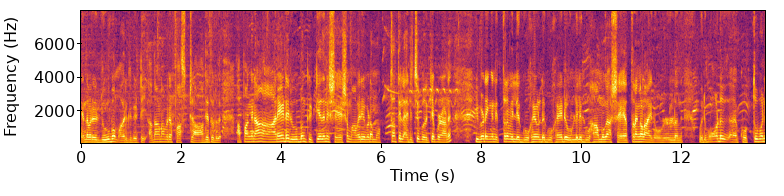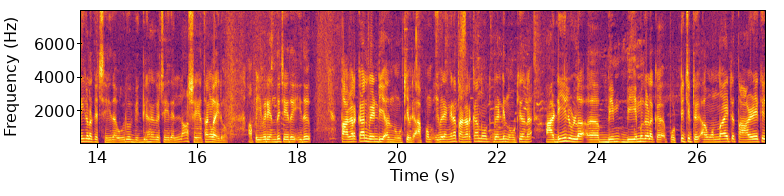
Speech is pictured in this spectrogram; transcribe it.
എന്താ പറയുക ഒരു രൂപം അവർക്ക് കിട്ടി. അതാണ് അവരെ ഫസ്റ്റ് ആദ്യത്തെ ഒരു അപ്പം അപ്പോൾ അങ്ങനെ ആ ആനയുടെ രൂപം കിട്ടിയതിന് ശേഷം അവരിവിടെ മൊത്തത്തിൽ അരിച്ചു പെറുക്കിയപ്പോഴാണ് ഇവിടെ ഇങ്ങനെ ഇത്ര വലിയ ഗുഹയുണ്ട്. ഗുഹയുടെ ഉള്ളിൽ ഗുഹാമുഖ ക്ഷേത്രങ്ങളായിരുന്നു ഉള്ളിൽ ഒരുപാട് കൊത്തുപണികളൊക്കെ ചെയ്ത ഓരോ വിഗ്രഹമൊക്കെ ചെയ്ത എല്ലാ ക്ഷേത്രങ്ങളായിരുന്നു. അപ്പോൾ ഇവർ എന്ത് ചെയ്ത്? ഇത് തകർക്കാൻ വേണ്ടി അത് നോക്കിയവർ അപ്പം ഇവരെങ്ങനെ തകർക്കാൻ നോക്കി വേണ്ടി നോക്കിയതാണ് അടിയിലുള്ള ബീം ബീമുകളൊക്കെ പൊട്ടിച്ചിട്ട് ആ ഒന്നായിട്ട് താഴേക്ക്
